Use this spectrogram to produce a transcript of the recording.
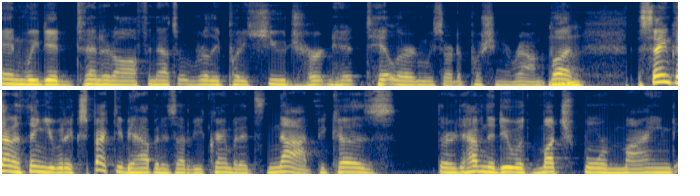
And we did fend it off, and that's what really put a huge hurt and hit Hitler, and we started pushing around. But mm-hmm. the same kind of thing you would expect to be happening inside of Ukraine, but it's not because they're having to deal with much more mined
